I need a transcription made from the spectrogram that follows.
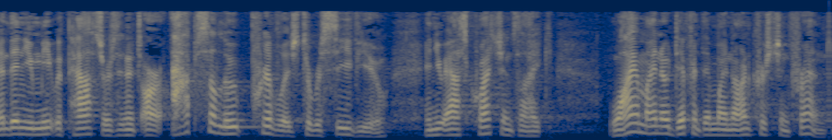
And then you meet with pastors, and it's our absolute privilege to receive you. And you ask questions like, why am I no different than my non Christian friends?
